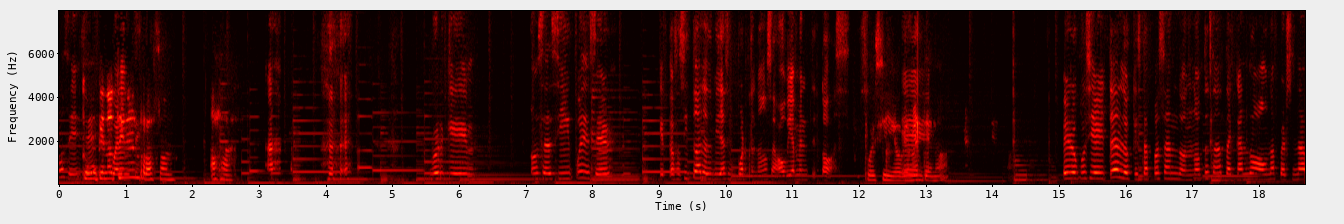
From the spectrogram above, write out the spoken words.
¿Cómo se dice? Como que no tienen razón. Ajá. Porque, o sea, sí puede ser que, o sea, sí todas las vidas importan, ¿no? O sea, obviamente todas. Pues sí, obviamente, eh, ¿no? Pero pues si ahorita lo que está pasando no te están atacando a una persona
